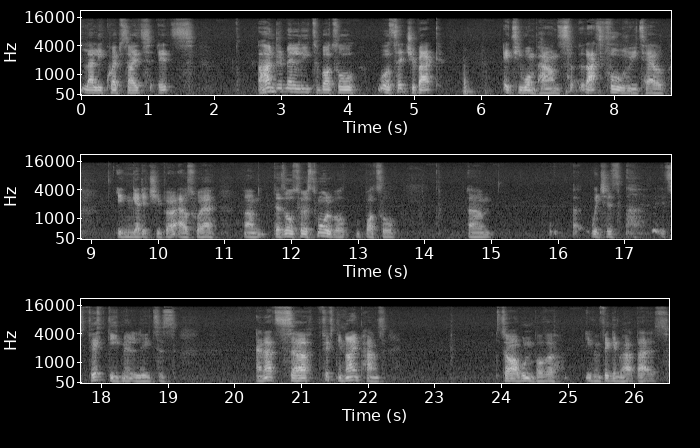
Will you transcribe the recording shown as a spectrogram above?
Lalique website, it's a 100 milliliter bottle will set you back £81. That's full retail. You can get it cheaper elsewhere. Um, there's also a smaller bottle, um, which is it's 50 milliliters and that's uh, 59 pounds so I wouldn't bother even thinking about that it's,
